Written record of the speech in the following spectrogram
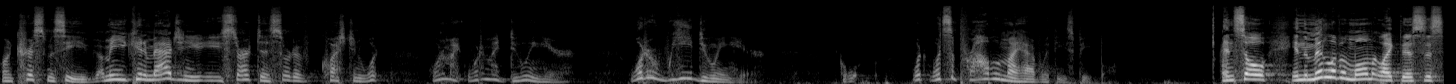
on Christmas Eve. I mean, you can imagine you, you start to sort of question what, what, am I, what am I doing here? What are we doing here? What, what's the problem I have with these people? And so, in the middle of a moment like this, this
